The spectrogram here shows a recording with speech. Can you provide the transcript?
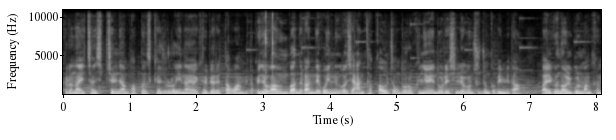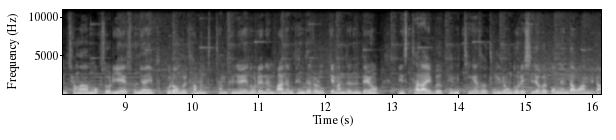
그러나 2017년 바쁜 스케줄로 인하여 결별했다고 합니다. 그녀가 음반을 안 내고 있는 것이 안타까울 정도로 그녀의 노래 실력은 수준급입니다. 맑은 얼굴만큼 청아한 목소리에 소녀의 부끄러움을 담은 듯한 그녀의 노래는 많은 팬들을 웃게 만드는데요. 인스타 라이브, 팬미팅에서 종종 노래 실력을 뽐낸다고 합니다.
